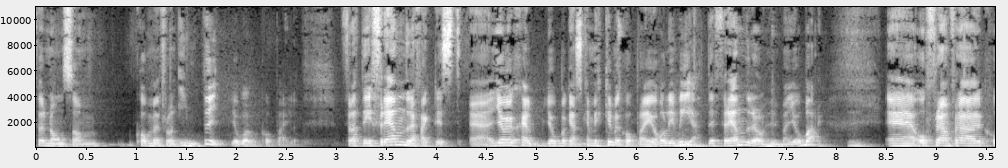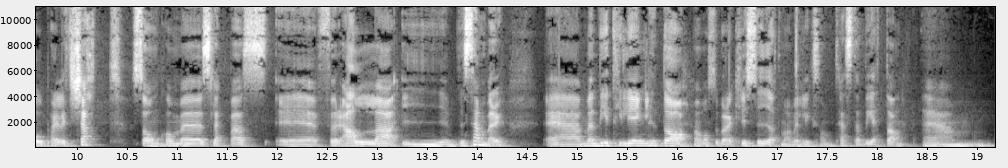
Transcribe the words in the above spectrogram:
för någon som kommer från inte jobba med Copilot. För att det förändrar faktiskt. Eh, jag själv jobbat ganska mycket med Copilot, jag håller med. Det förändrar hur man jobbar. Mm. Eh, och framförallt Copilot Chat som kommer släppas eh, för alla i december. Men det är tillgängligt idag, man måste bara kryssa i att man vill liksom testa betan. Mm.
